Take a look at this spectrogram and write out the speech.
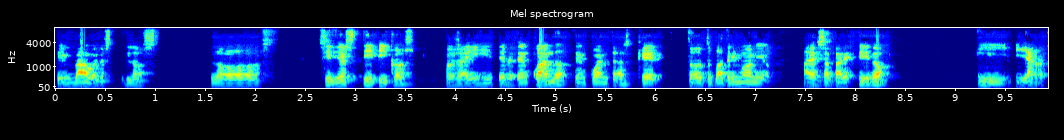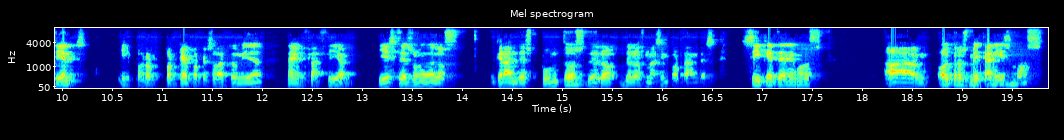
Zimbabue, los, los, los sitios típicos, pues ahí de vez en cuando te encuentras que todo tu patrimonio ha desaparecido y, ya no tienes. ¿Y por, qué? Porque se ha comido la inflación. Y este es uno de los grandes puntos de, los más importantes. Sí que tenemos ah, otros mecanismos,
